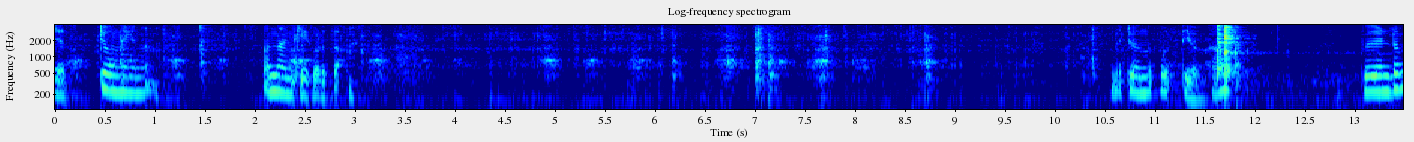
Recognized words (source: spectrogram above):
ജസ്റ്റ് ഒന്നിങ്ങനെ ഒന്ന് അനക്കി കൊടുക്കാം. എന്നിട്ട് ഒന്ന് പൊത്തി വെക്കാം. വീണ്ടും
